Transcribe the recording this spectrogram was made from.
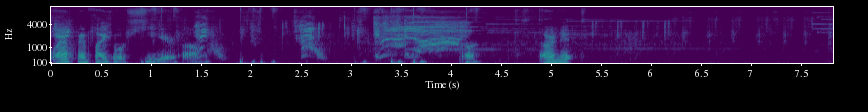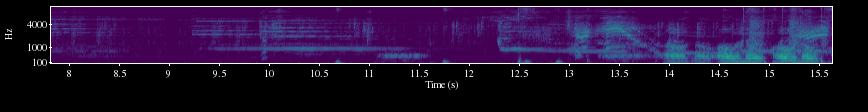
What happens if I go here? Um. Oh, darn it. Oh no, oh no, oh no.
